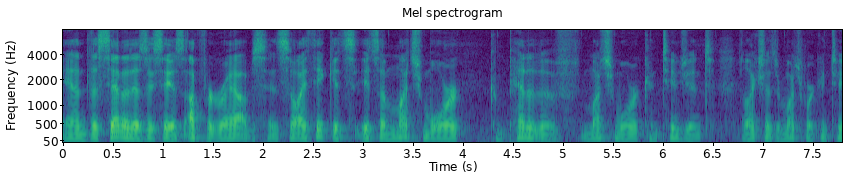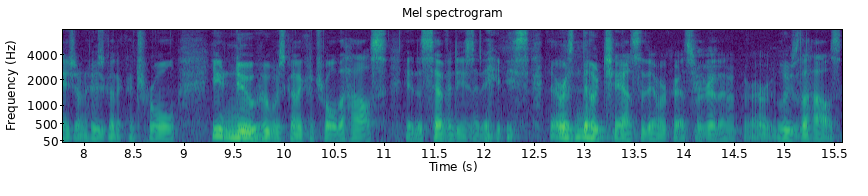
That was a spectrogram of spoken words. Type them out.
and the Senate, as I say, is up for grabs, and so I think it's it's a much more competitive, much more contingent. Elections are much more contingent on who's going to control. You knew who was going to control the House in the 70s and 80s. There was no chance the Democrats were going to lose the House.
